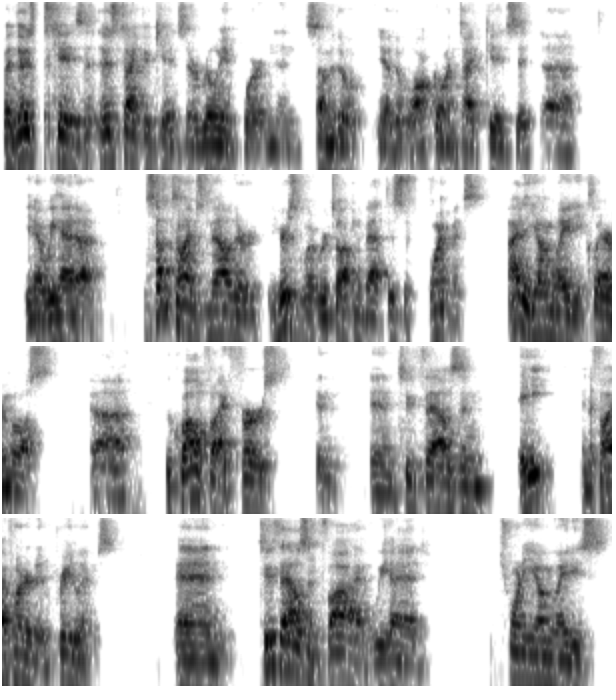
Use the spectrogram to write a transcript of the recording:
but those kids, those type of kids are really important. And some of the, you know, the walk on type kids that, uh, you know, we had a, sometimes Mel, there, here's what we're talking about disappointments. I had a young lady, Claire Moss, uh, who qualified first in, in 2008 in the 500 in prelims. And 2005, we had 20 young ladies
